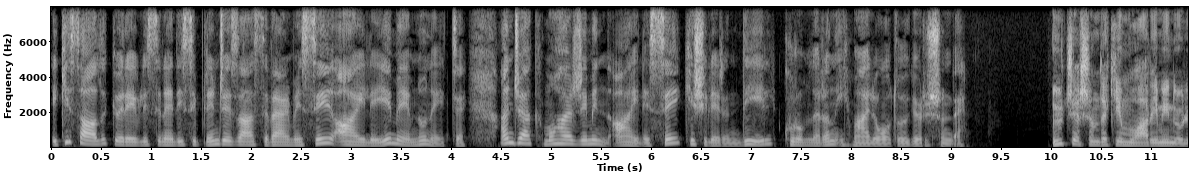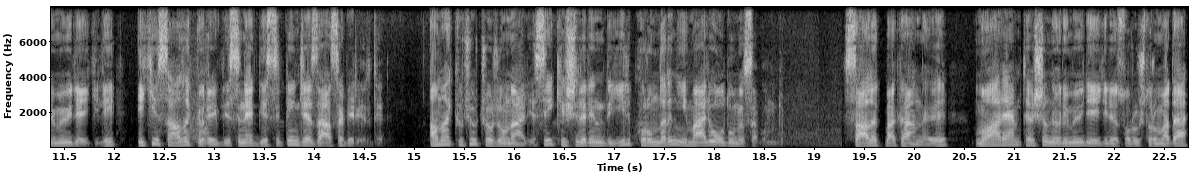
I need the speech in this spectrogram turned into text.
iki sağlık görevlisine disiplin cezası vermesi aileyi memnun etti. Ancak Muharrem'in ailesi kişilerin değil kurumların ihmali olduğu görüşünde. 3 yaşındaki Muharrem'in ölümüyle ilgili iki sağlık görevlisine disiplin cezası verildi. Ama küçük çocuğun ailesi kişilerin değil kurumların ihmali olduğunu savundu. Sağlık Bakanlığı Muharrem Taş'ın ölümüyle ilgili soruşturmada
